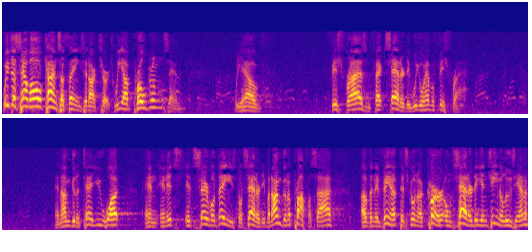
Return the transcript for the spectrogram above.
we just have all kinds of things in our church. We have programs and we have fish fries. In fact, Saturday we're going to have a fish fry. And I'm going to tell you what and, and it's, it's several days till Saturday, but I'm going to prophesy of an event that's going to occur on Saturday in Jena, Louisiana.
